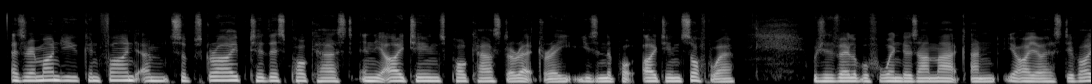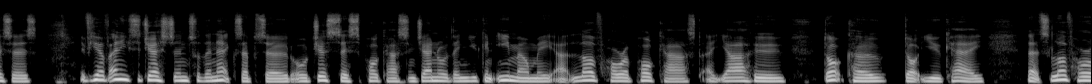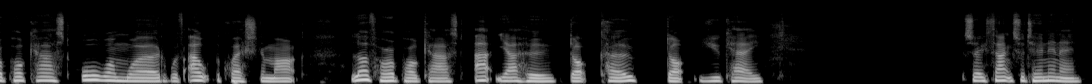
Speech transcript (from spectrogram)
As a reminder, you can find and subscribe to this podcast in the iTunes podcast directory using the po- iTunes software, which is available for Windows and Mac and your iOS devices. If you have any suggestions for the next episode or just this podcast in general, then you can email me at lovehorrorpodcast at yahoo.co.uk. That's Love Horror Podcast, all one word without the question mark. Love Horror Podcast at yahoo.co.uk. So thanks for tuning in.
